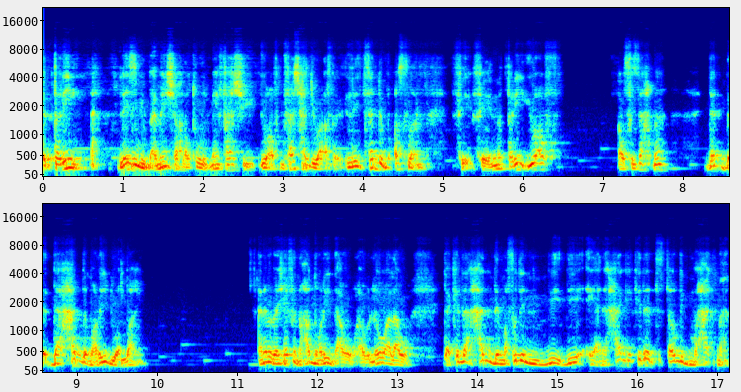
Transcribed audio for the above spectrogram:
الطريق لازم يبقى ماشي على طول ما ينفعش يقف ما ينفعش حد يوقف. اللي يتسبب أصلا في في إن الطريق يقف أو في زحمة ده ده حد مريض والله. أنا ببقى شايف إنه حد مريض أو أو اللي هو لو ده كده حد المفروض إن دي, دي يعني حاجة كده تستوجب محاكمة.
